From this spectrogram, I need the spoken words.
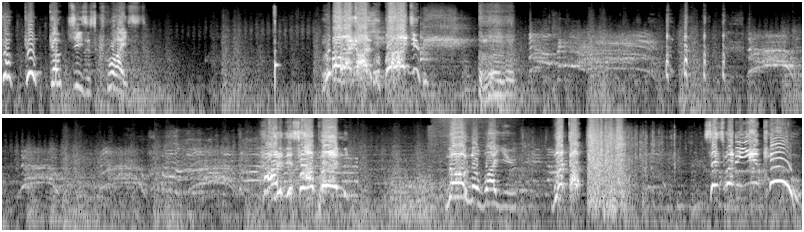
Go, go, go! Jesus Christ! Oh my God! Behind you! How did this happen? No, no, why you? What the? Since when do you kill?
